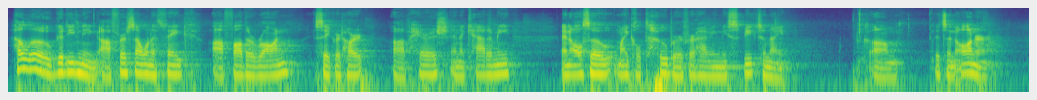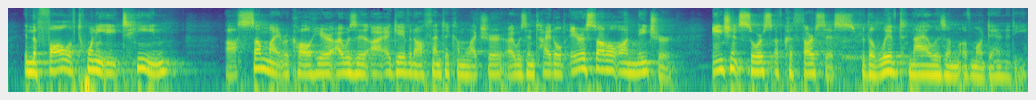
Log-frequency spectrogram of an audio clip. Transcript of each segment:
Hello, good evening. Uh, first, I want to thank uh, Father Ron, Sacred Heart uh, Parish and Academy, and also Michael Tober for having me speak tonight. Um, it's an honor. In the fall of 2018, uh, some might recall here, I, was a, I gave an Authenticum lecture. I was entitled Aristotle on Nature Ancient Source of Catharsis for the Lived Nihilism of Modernity.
